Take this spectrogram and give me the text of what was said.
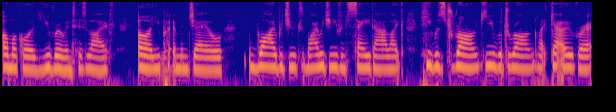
Oh my god you ruined his life. Oh you put him in jail. Why would you why would you even say that? Like he was drunk. You were drunk. Like get over it.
